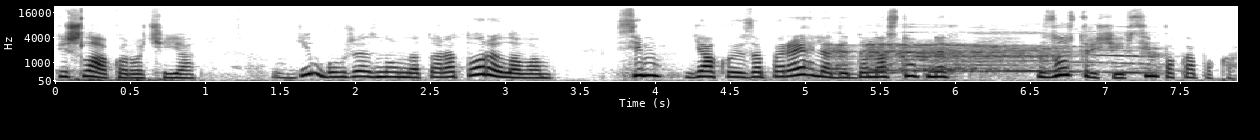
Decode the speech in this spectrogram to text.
Пішла, коротше, я в дім, бо вже знов натараторила вам. Всім дякую за перегляди. До наступних зустрічей. Всім пока-пока.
